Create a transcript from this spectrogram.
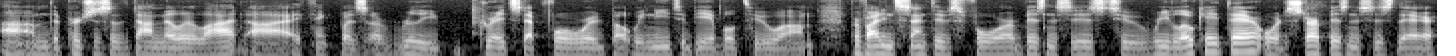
Um, the purchase of the Don Miller lot, uh, I think, was a really great step forward, but we need to be able to um, provide incentives for businesses to relocate there or to start businesses there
